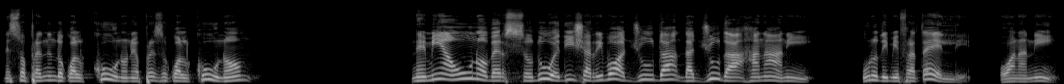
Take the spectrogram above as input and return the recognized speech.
ne sto prendendo qualcuno, ne ho preso qualcuno. Nemia 1 verso 2 dice arrivò a Giuda, da Giuda Hanani, uno dei miei fratelli, o Anani,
